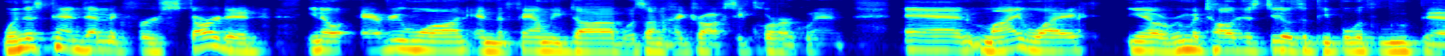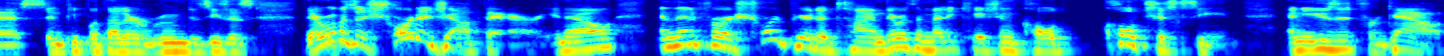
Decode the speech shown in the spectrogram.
when this pandemic first started, you know, everyone in the family dog was on hydroxychloroquine. And my wife, you know, rheumatologist deals with people with lupus and people with other rheum diseases. There was a shortage out there, you know. And then for a short period of time, there was a medication called colchicine and you use it for gout.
